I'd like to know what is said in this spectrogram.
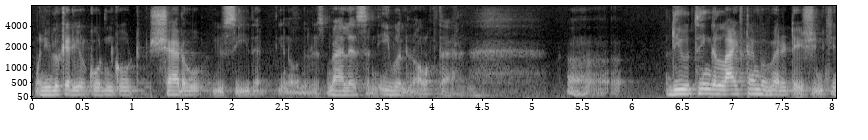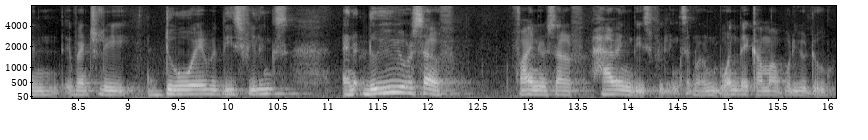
when you look at your quote unquote shadow, you see that you know there is malice and evil and all of that. Uh, do you think a lifetime of meditation can eventually do away with these feelings? And do you yourself find yourself having these feelings? And when, when they come up, what do you do?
